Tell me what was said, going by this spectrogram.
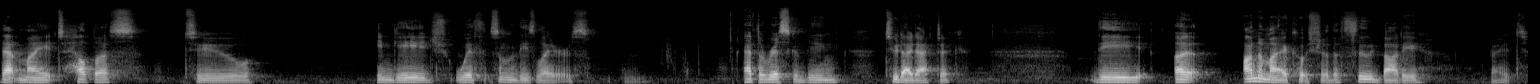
that might help us to engage with some of these layers at the risk of being too didactic. The uh, Annamaya kosha, the food body, right?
